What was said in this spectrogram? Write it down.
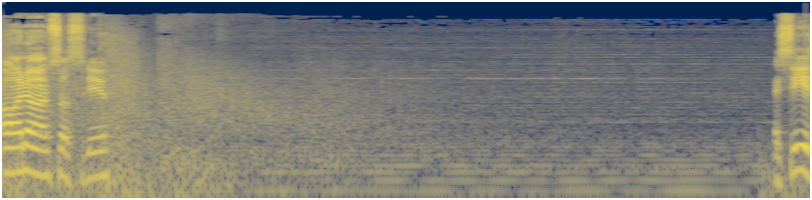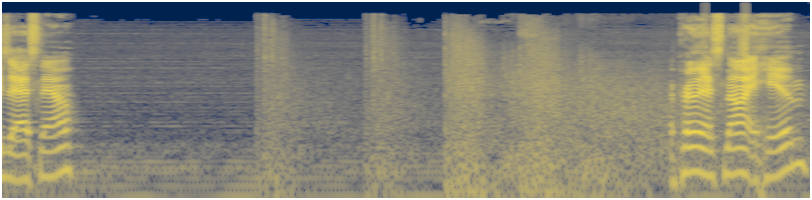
Oh, I know what I'm supposed to do. I see his ass now. Apparently that's not him.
